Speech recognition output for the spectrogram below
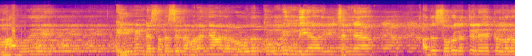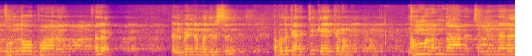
അല്ലാഹുവേ ഇൽമിന്റെ സദസ് എന്ന് പറഞ്ഞാൽ റൗദത്തും ഇന്ത്യയിൽ ചെന്ന അത് സ്വർഗത്തിലേക്കുള്ള ഒരു പൂന്തോപ്പാണ്. അല്ലേ? എൽമിന്റെ മജിൽസ് അപ്പൊ ഇത് കറക്റ്റ് കേൾക്കണം. നമ്മൾ എന്താണ് ചെയ്യുന്നത്?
